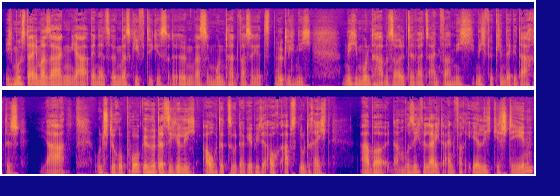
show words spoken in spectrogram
Ich muss da immer sagen, ja, wenn er jetzt irgendwas Giftiges oder irgendwas im Mund hat, was er jetzt wirklich nicht, nicht im Mund haben sollte, weil es einfach nicht, nicht für Kinder gedacht ist, ja. Und Styropor gehört da sicherlich auch dazu, da gebe ich dir auch absolut recht. Aber da muss ich vielleicht einfach ehrlich gestehen,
